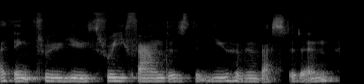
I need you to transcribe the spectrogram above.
I think, through you, three founders that you have invested in.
